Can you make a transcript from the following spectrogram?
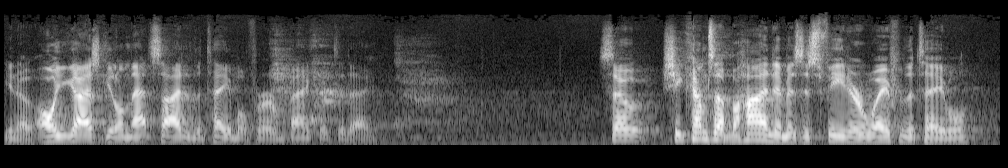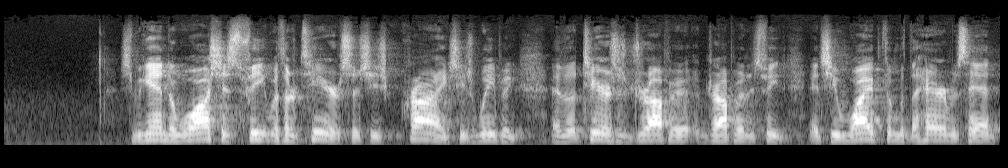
you know, all you guys get on that side of the table for a banquet today. So she comes up behind him as his feet are away from the table. She began to wash his feet with her tears. So she's crying, she's weeping, and the tears are dropping, dropping on his feet. And she wiped them with the hair of his head,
